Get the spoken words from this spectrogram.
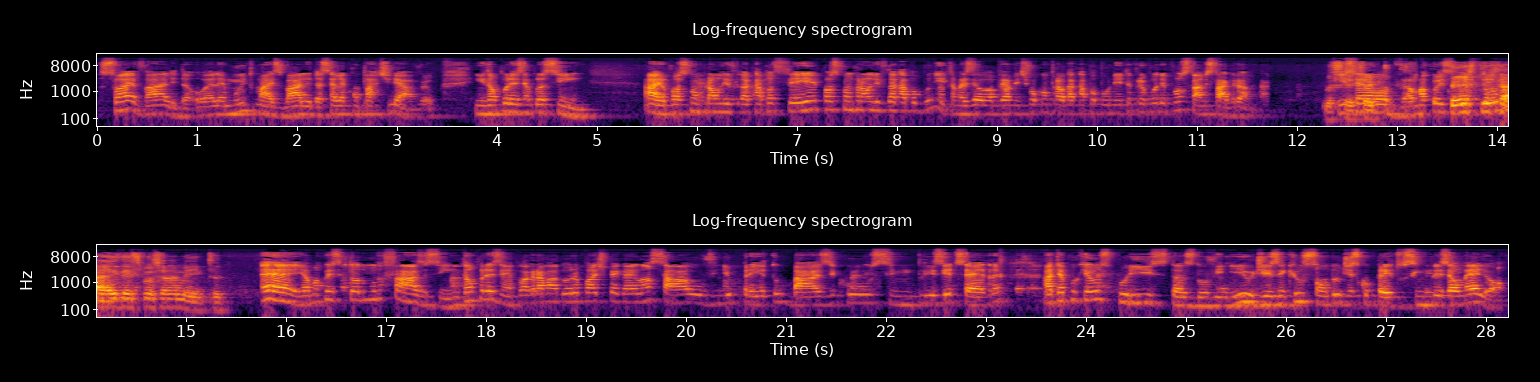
só é válida, ou ela é muito mais válida se ela é compartilhável. Então, por exemplo, assim, Ah, eu posso comprar um livro da capa feia e posso comprar um livro da capa bonita, mas eu, obviamente, vou comprar o da capa bonita para eu poder postar no Instagram. Você Isso é óbvio, é uma coisa perspicaz mundo... nesse posicionamento. É, é uma coisa que todo mundo faz, assim. Então, por exemplo, a gravadora pode pegar e lançar o vinil preto básico, simples e etc. Até porque os puristas do vinil dizem que o som do disco preto simples é o melhor.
